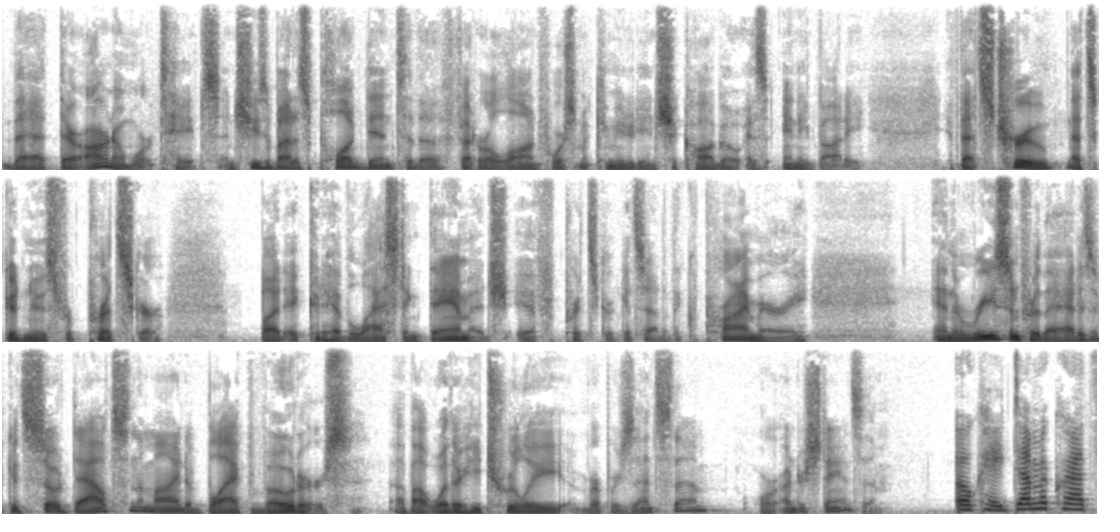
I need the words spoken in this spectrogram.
that there are no more tapes, and she's about as plugged into the federal law enforcement community in Chicago as anybody. If that's true, that's good news for Pritzker, but it could have lasting damage if Pritzker gets out of the primary. And the reason for that is it could sow doubts in the mind of black voters about whether he truly represents them or understands them. Okay, Democrats,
